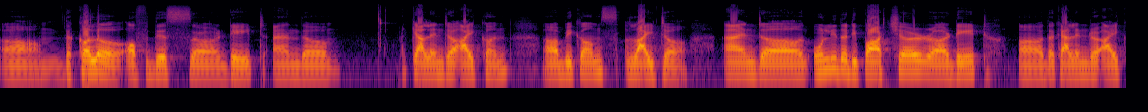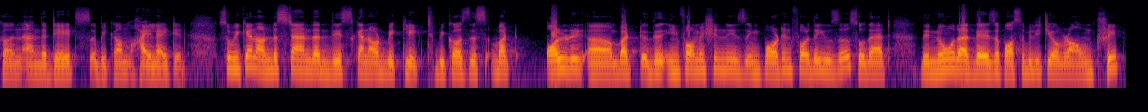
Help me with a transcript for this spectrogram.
um, the color of this date and the calendar icon uh, becomes lighter and uh, only the departure uh, date uh, the calendar icon and the dates become highlighted. So, we can understand that this cannot be clicked because this but already uh, but the information is important for the user so that they know that there is a possibility of round trip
